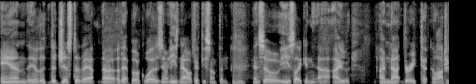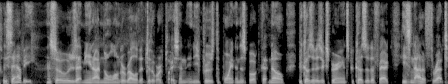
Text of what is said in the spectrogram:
And you know the, the gist of that uh, of that book was you know he's now fifty something, mm-hmm. and so he's like, and uh, I I'm not very technologically savvy, and so does that mean I'm no longer relevant to the workplace? And, and he proves the point in this book that no, because of his experience, because of the fact he's not a threat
